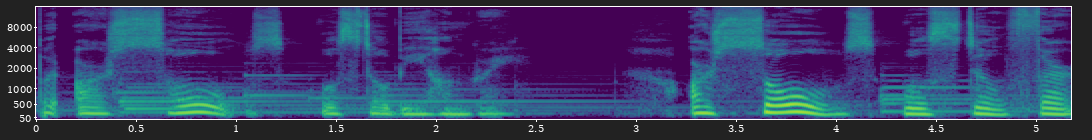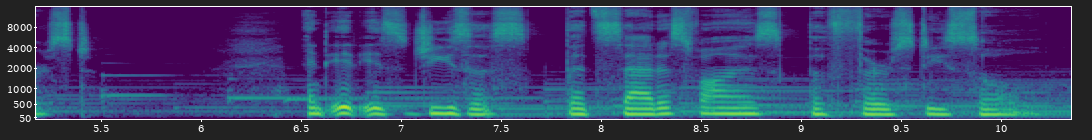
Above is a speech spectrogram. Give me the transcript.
but our souls will still be hungry. Our souls will still thirst and it is Jesus that satisfies the thirsty soul.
